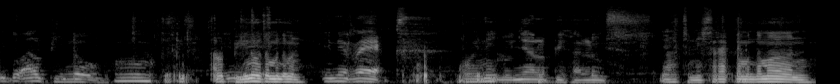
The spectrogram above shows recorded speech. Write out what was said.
Itu albino. Oh jadi albino teman-teman. ini Rex oh ini bulunya lebih halus. yang jenis rek teman-teman.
